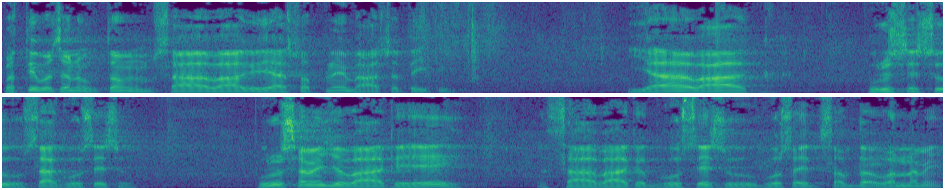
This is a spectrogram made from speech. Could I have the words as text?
प्रतिवचन उत्तम सा वाग या स्वप्ने भाषते इति। या वाक पुरुषेषु सा घोषेषु। पुरुष में जो वाक है सा वाक घोषेषु, घोषित शब्द वर्ण में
